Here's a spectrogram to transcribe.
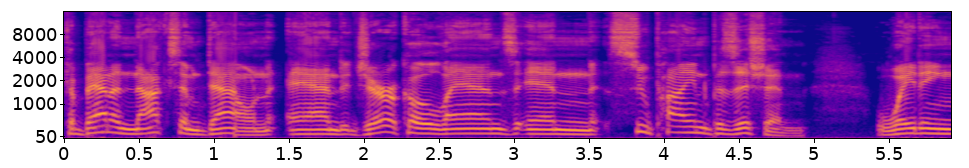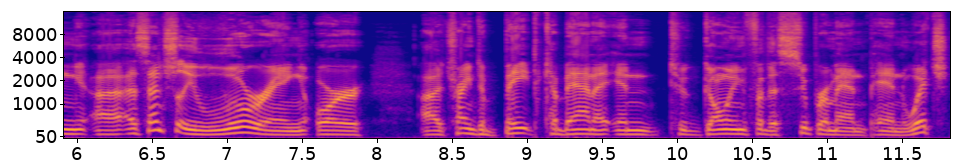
Cabana knocks him down, and Jericho lands in supine position, waiting, uh, essentially luring or uh, trying to bait Cabana into going for the Superman pin, which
